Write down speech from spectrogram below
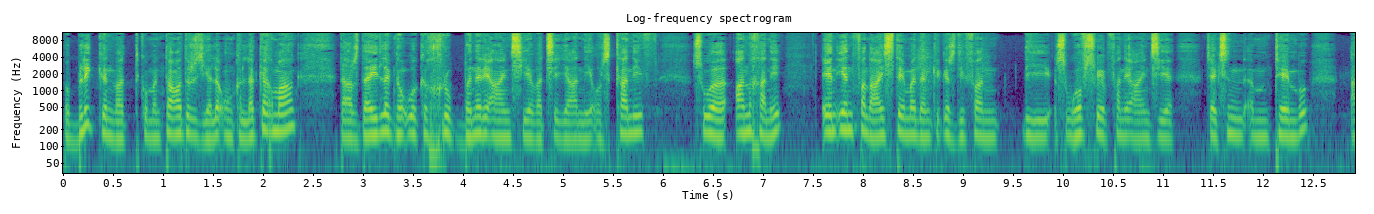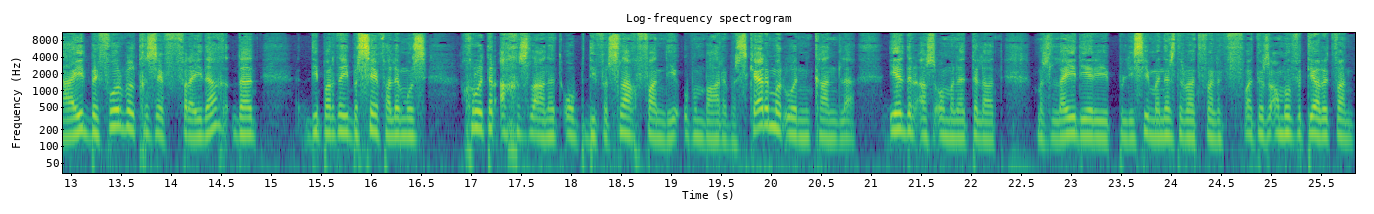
publiek en wat kommentators julle ongelukkig maak. Daar's duidelik nou ook 'n groep binne die ANC wat sê ja nee, ons kan nie so aangaan nie. En een van daai stemme dink ek is die van die hoofsweep van die ANC, Jackson Mthembu. Hy het byvoorbeeld gesê Vrydag dat die party besef hulle moes groter ag geslaan het op die verslag van die openbare beskermer oor Nkandla eerder as om hulle te laat mislei deur die polisie minister wat van wat ons almal vertel het van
